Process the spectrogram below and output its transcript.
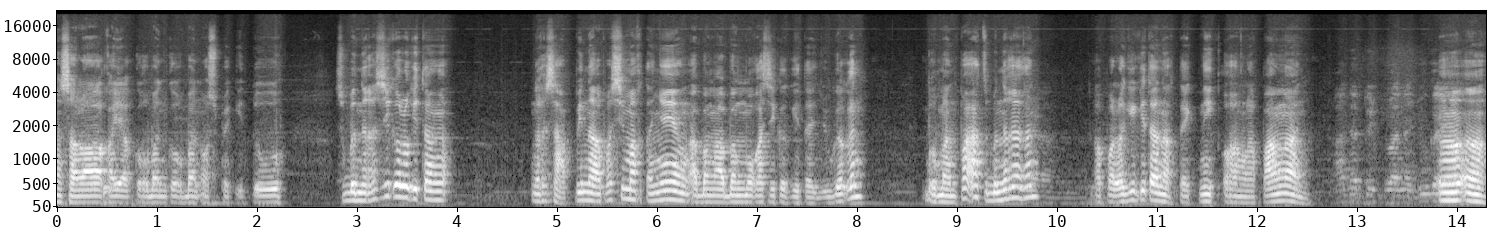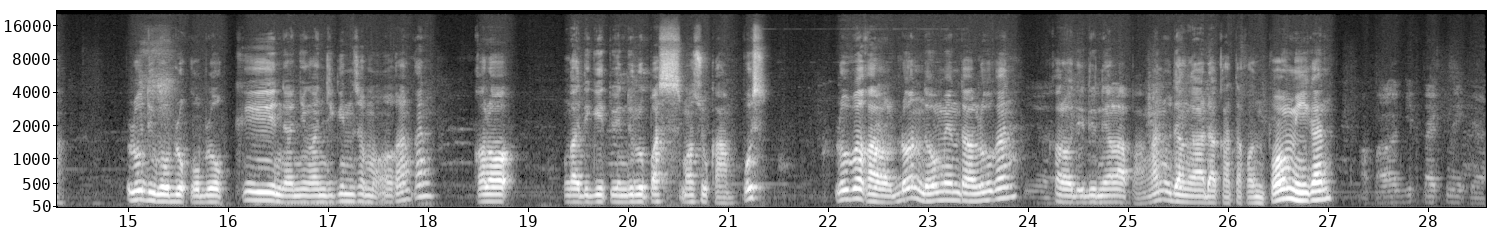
Masalah kayak korban-korban ospek itu. Sebenarnya sih kalau kita nge- ngeresapin apa sih maknanya yang abang-abang mau kasih ke kita juga kan? Bermanfaat sebenarnya kan apalagi kita anak teknik orang lapangan. Ada tujuannya juga ya. eh. lu digoblok-goblokin anjing-anjingin sama orang kan kalau nggak digituin dulu pas masuk kampus lu bakal down dong mental lu kan. Iya. kalau di dunia lapangan udah nggak ada kata kompromi kan. Apalagi teknik ya.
